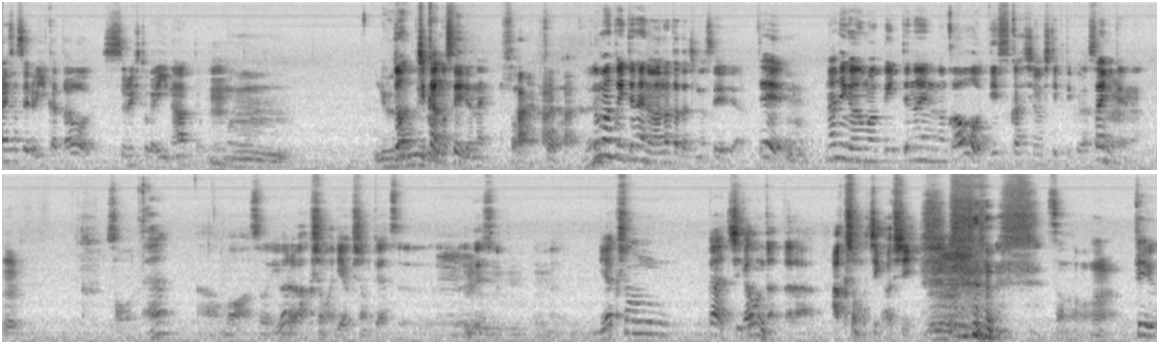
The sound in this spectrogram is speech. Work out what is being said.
えさせる言い方をする人がいいなって思う、うんどっちかのせいじゃない、そう。はいはいはい。そう。だねうまくいってないのはあなたたちのせいであって、うん。何がうまくいってないのかをディスカッションしてきてくださいみたいな、うん。そうね。あまあそういわゆるアクションはリアクションってやつうんですよ。リアクションが違うんだったらアクションも違うし、そのうん。っていう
